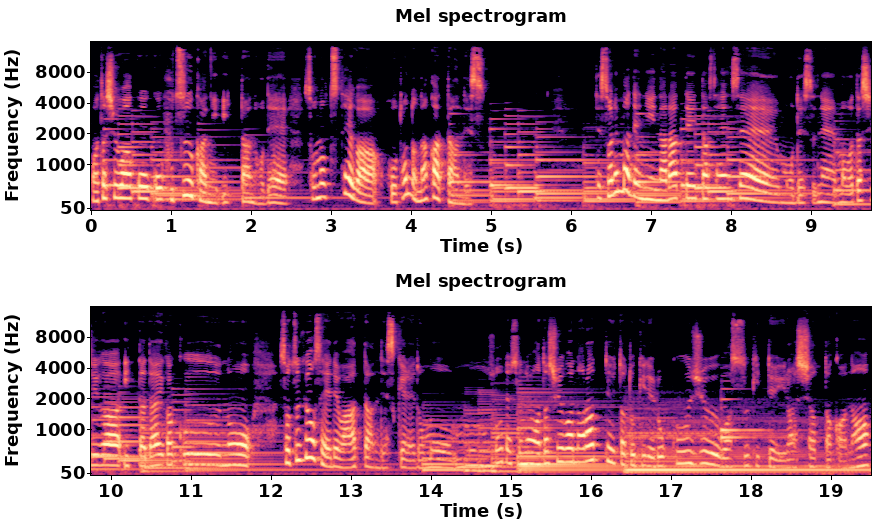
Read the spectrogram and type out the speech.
私は高校普通科に行ったので、そのつてがほとんどなかったんです。でそれまでに習っていた先生もですね、まあ、私が行った大学の卒業生ではあったんですけれどももうそうですね私が習っていた時で60は過ぎていらっしゃったかな。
